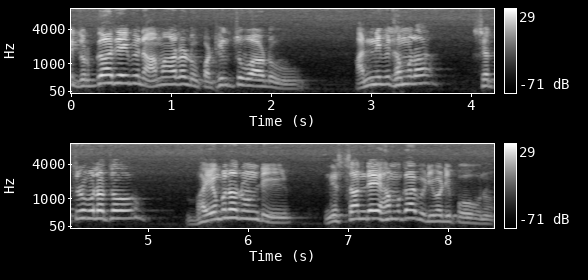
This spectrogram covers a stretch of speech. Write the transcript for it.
దుర్గాదేవి నామాలను పఠించువాడు అన్ని విధముల శత్రువులతో భయముల నుండి నిస్సందేహముగా విడివడిపోవును.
